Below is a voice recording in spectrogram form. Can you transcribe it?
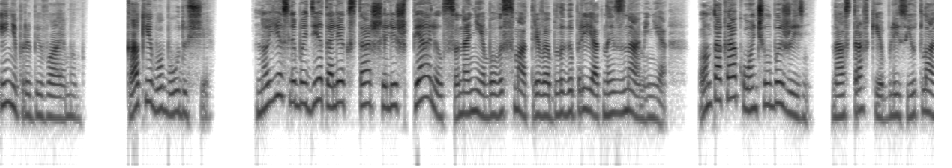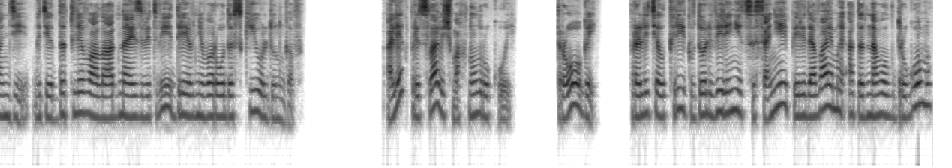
и непробиваемым, как его будущее. Но если бы дед Олег-старший лишь пялился на небо, высматривая благоприятные знамения, он так и окончил бы жизнь, на островке близ Ютландии, где дотлевала одна из ветвей древнего рода скьольдунгов. Олег Предславич махнул рукой. «Трогай!» — пролетел крик вдоль вереницы саней, передаваемый от одного к другому,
